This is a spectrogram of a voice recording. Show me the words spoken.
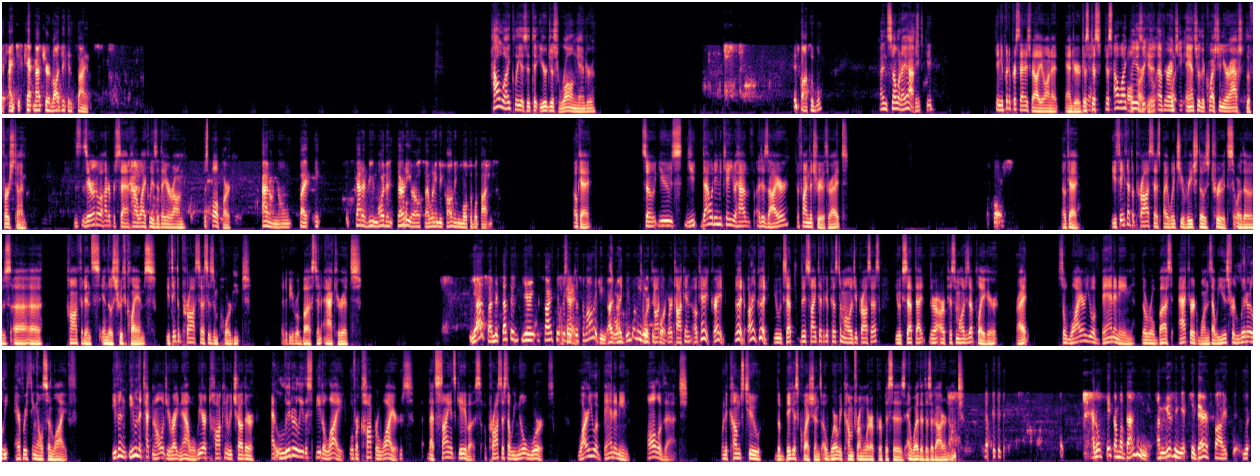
I, I just can't match your logic and science. How likely is it that you're just wrong, Andrew? It's possible. And so what I asked. Can you, put a percentage value on it, Andrew? Just, Yeah. just, just How likely is ballpark it you'll it. ever What- actually answer the question you're asked the first time? zero to 100%? How likely is it that you're wrong? Just ballpark. I don't know, but it, it's got to be more than 30 or else I wouldn't be calling multiple times. Okay. So you, you that would indicate you have a desire to find the truth, right? Of course. Okay. You think that the process by which you reach those truths or those uh, uh, confidence in those truth claims, you think the process is important, that it be robust and accurate? Yes, I've accepted your scientific Okay. epistemology. I, So I we're- do believe So we're important. We're talking. Okay, great, good. All right, good. You accept the scientific epistemology process. You accept that there are epistemologies at play here, right? So why are you abandoning the robust, accurate ones that we use for literally everything else in life? Even even the technology right now, where we are talking to each other at literally the speed of light over copper wires that science gave us, a process that we know works. Why are you abandoning all of that when it comes to the biggest questions of where we come from, what our purpose is, and whether there's a God or not. No, it- it- I don't think I'm abandoning it. I'm using it to verify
